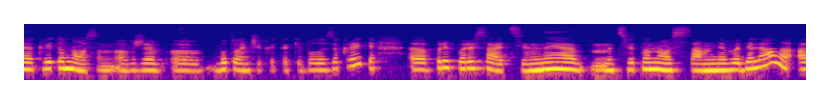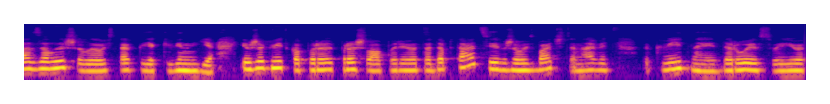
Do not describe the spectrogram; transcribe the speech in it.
Е, Квітоносом вже е, бутончики такі були закриті. Е, При пересадці не цвітонос сам не видаляла, а залишили ось так, як він є. І вже квітка пройшла період адаптації. Вже ось бачите, навіть квітне і дарує свої,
